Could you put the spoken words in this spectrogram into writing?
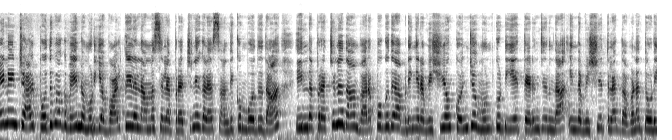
ஏனென்றால் பொதுவாகவே நம்முடைய வாழ்க்கையில் நாம் சில பிரச்சனைகளை சந்திக்கும் போது தான் இந்த பிரச்சனை தான் வரப்போகுது அப்படிங்கிற விஷயம் கொஞ்சம் முன்கூட்டியே தெரிஞ்சிருந்தா இந்த விஷயத்தில் கவனத்தோடு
